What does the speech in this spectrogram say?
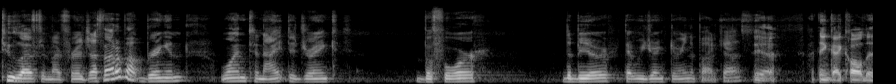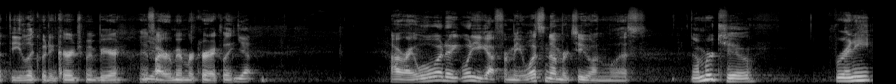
two left in my fridge. I thought about bringing one tonight to drink before the beer that we drink during the podcast. yeah. I think I called it the liquid encouragement beer, if Yeah. I remember correctly. Yep. All right. Well, what do, what do you got for me? What's number two on the list? Number two, for any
